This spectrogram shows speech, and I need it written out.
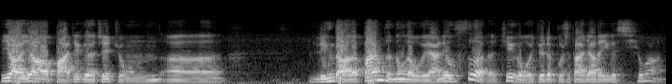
要要把这个这种呃领导的班子弄得五颜六色的。这个我觉得不是大家的一个希望。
